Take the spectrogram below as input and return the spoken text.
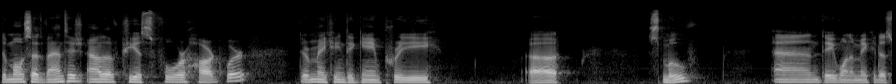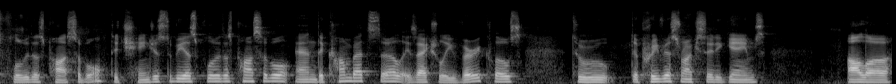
the most advantage out of PS4 hardware. They're making the game pretty uh, smooth and they want to make it as fluid as possible, the changes to be as fluid as possible, and the combat style is actually very close to the previous Rocksteady games a la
